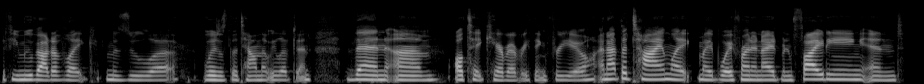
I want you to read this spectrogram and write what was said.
If you move out of like Missoula, which is the town that we lived in, then um, I'll take care of everything for you. And at the time, like my boyfriend and I had been fighting and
